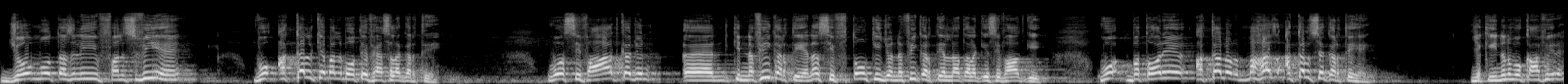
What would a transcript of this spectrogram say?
جو معتزلی فلسفی ہیں، وہ عقل کے بل بوتے فیصلہ کرتے ہیں۔ وہ صفات کا جو کی نفی کرتے ہیں نا، صفتوں کی جو نفی کرتے ہیں اللہ تعالیٰ کی صفات کی، وہ بطور عقل اور محض عقل سے کرتے ہیں۔ یقیناً وہ کافر ہے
